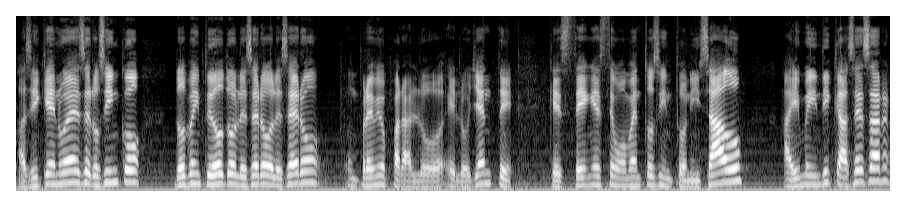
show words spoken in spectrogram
Así que 905-222-0000, un premio para el oyente que esté en este momento sintonizado. Ahí me indica César.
